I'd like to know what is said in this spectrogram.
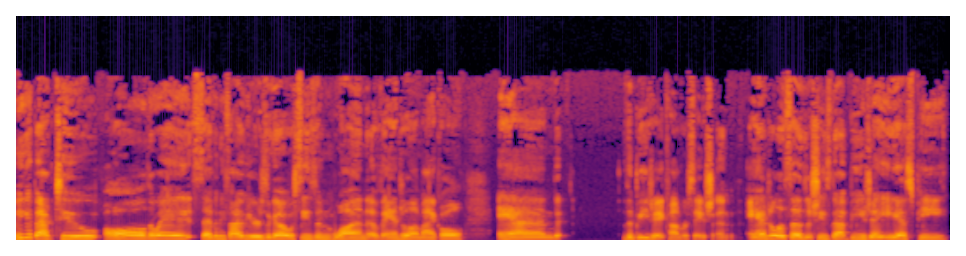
We get back to all the way 75 years ago, season one of Angela and Michael, and the BJ conversation. Angela says that she's got BJ ESP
